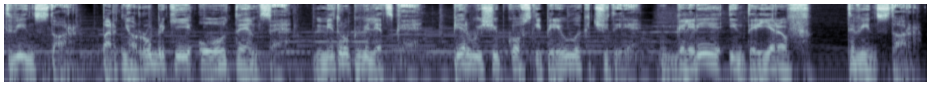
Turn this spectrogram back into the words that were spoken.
Twin Store. Партнер рубрики ООО ТМЦ. Метро Павелецкая. Первый Щипковский переулок, 4. Галерея интерьеров Twin Store.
